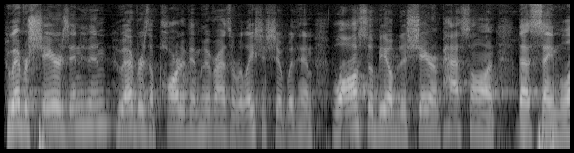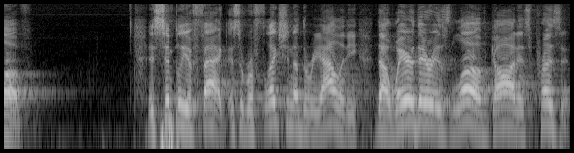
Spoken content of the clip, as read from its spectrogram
Whoever shares in him, whoever is a part of him, whoever has a relationship with him, will also be able to share and pass on that same love. It's simply a fact. It's a reflection of the reality that where there is love, God is present,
